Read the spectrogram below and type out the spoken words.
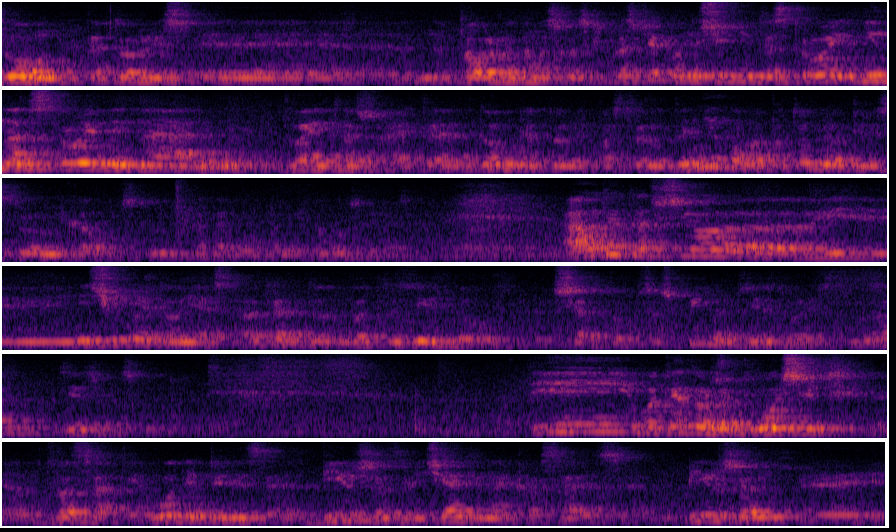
дом, который с, э, на поворот Московский проспект, он еще не, достроен, не надстроенный на два этажа. Это дом, который построил Данилов, а потом его перестроил Михайловский. Ну, когда был по Михайловскому. А вот это все, ничего этого не осталось. Вот, это- вот здесь был сейчас дом со шпилем, здесь дворец Труда, здесь расход. И вот это уже площадь э, в 20-е годы, биржа, замечательная красавица. Биржа, э,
